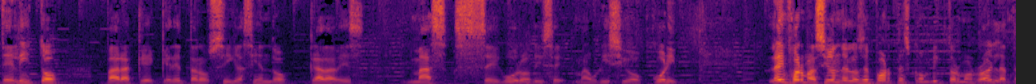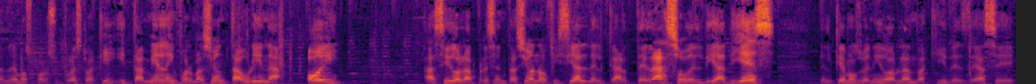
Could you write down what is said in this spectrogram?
delito para que Querétaro siga siendo cada vez más seguro, dice Mauricio Curi. La información de los deportes con Víctor Monroy la tendremos por supuesto aquí y también la información taurina. Hoy ha sido la presentación oficial del cartelazo del día 10, del que hemos venido hablando aquí desde hace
